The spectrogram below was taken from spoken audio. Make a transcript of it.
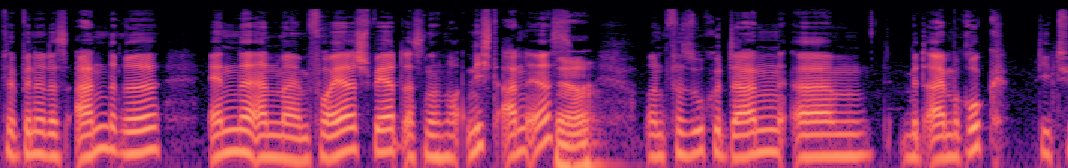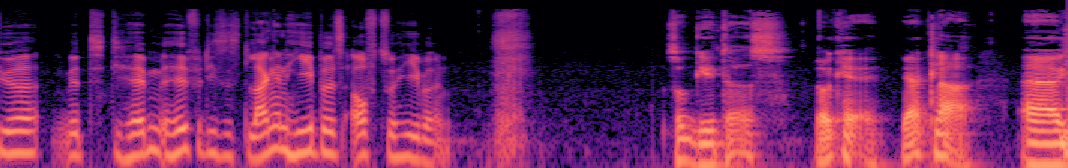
verbinde das andere Ende an meinem Feuerschwert, das noch nicht an ist, Ja. und versuche dann ähm, mit einem Ruck die Tür mit die Hilfe dieses langen Hebels aufzuhebeln. So geht das. Okay, ja klar. Äh,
